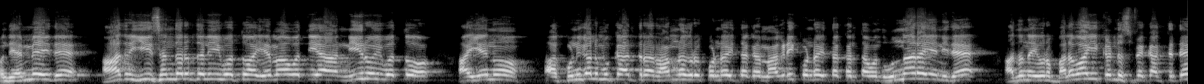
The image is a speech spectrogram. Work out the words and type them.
ಒಂದು ಹೆಮ್ಮೆ ಇದೆ. ಆದ್ರೆ ಈ ಸಂದರ್ಭದಲ್ಲಿ ಇವತ್ತು ಆ ಹೇಮಾವತಿಯ ನೀರು ಇವತ್ತು ಆ ಏನು ಆ ಕುಣಿಗಲ್ ಮುಖಾಂತರ ರಾಮನಗರ ಕೊಂಡೊಯ್ತಕ್ಕ, ಮಾಗಡಿ ಕೊಂಡೊಯ್ತಕ್ಕಂತ ಒಂದು ಹುನ್ನಾರ ಏನಿದೆ, ಅದನ್ನ ಇವರು ಬಲವಾಗಿ ಖಂಡಿಸ್ಬೇಕಾಗ್ತದೆ.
